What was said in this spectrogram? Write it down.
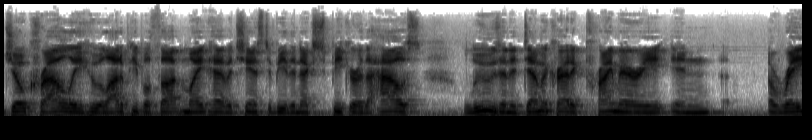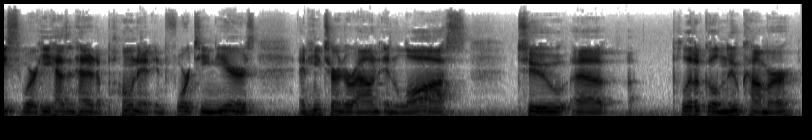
Joe Crowley, who a lot of people thought might have a chance to be the next Speaker of the House, lose in a Democratic primary in a race where he hasn't had an opponent in 14 years, and he turned around and lost to a political newcomer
